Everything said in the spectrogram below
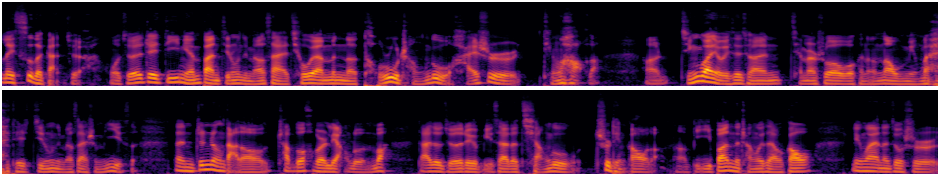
类似的感觉啊？我觉得这第一年办集中锦标赛，球员们的投入程度还是挺好的啊。尽管有一些球员前面说我可能闹不明白这集中锦标赛什么意思，但真正打到差不多后边两轮吧，大家就觉得这个比赛的强度是挺高的啊，比一般的常规赛要高。另外呢，就是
